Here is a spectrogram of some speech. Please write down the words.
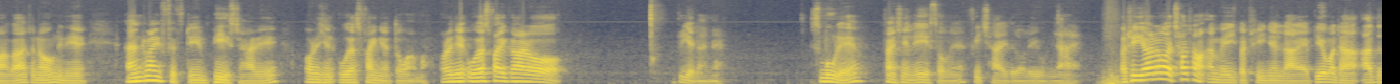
မှာကကျွန်တော်အနေနဲ့ Android 15 base ထားတဲ့ Origin OS 5နဲ့သုံးရမှာ Origin OS 5ကတော့ပြည့်ရတိုင်းပဲ smooth တယ် function လေးတွေစုံတယ် feature တွေတော်တော်လေးကိုများတယ်ဘက်ထရီကတော့6000 mAh ဘက်ထရီနဲ့လာတယ်ပြီးတော့မှဒါ R1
